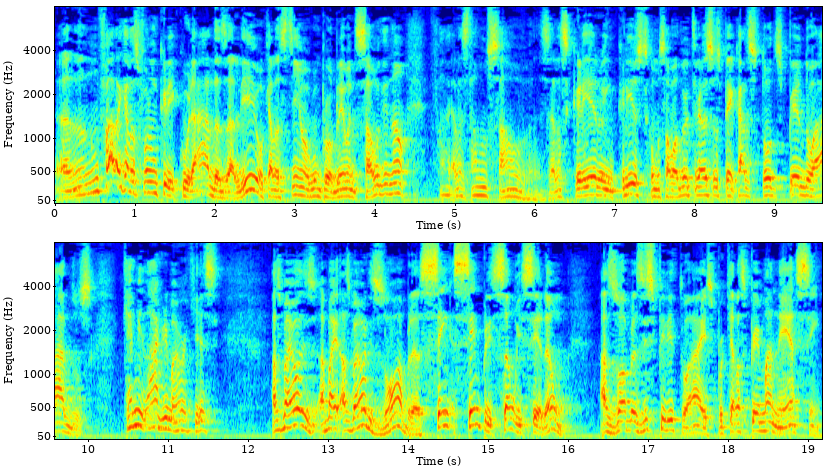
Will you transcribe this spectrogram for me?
Ah, não fala que elas foram curadas ali ou que elas tinham algum problema de saúde, não. Fala, elas estavam salvas, elas creram em Cristo como Salvador, tiveram seus pecados todos perdoados. Que é milagre maior que esse? As maiores, as maiores obras sempre são e serão as obras espirituais, porque elas permanecem.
